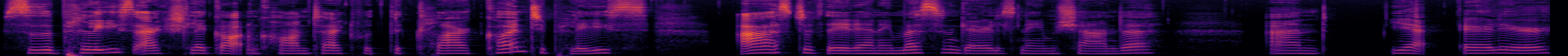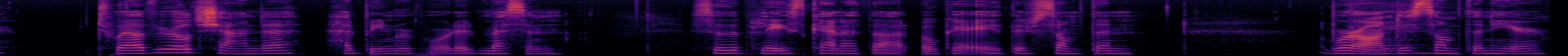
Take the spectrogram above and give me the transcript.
So the police actually got in contact with the Clark County Police, asked if they had any missing girls named Shanda, and yeah, earlier, 12 year old Shanda had been reported missing. So the police kind of thought, okay, there's something, we're on to something here.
